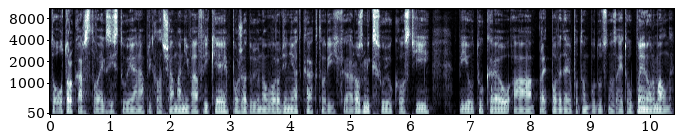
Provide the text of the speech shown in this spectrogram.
to otrokárstvo existuje a napríklad šamani v Afrike požadujú novorodeniatka, ktorých rozmixujú kosti, pijú tú krv a predpovedajú potom budúcnosť a je to úplne normálne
